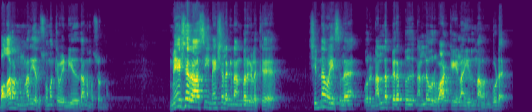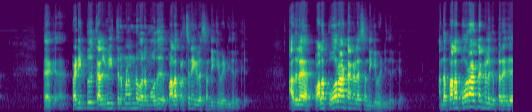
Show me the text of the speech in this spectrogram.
பாரம் மாதிரி அது சுமக்க வேண்டியது தான் நம்ம சொன்னோம். மேஷ ராசி மேஷ லக்ன நண்பர்களுக்கு சின்ன வயசில் ஒரு நல்ல பிறப்பு நல்ல ஒரு வாழ்க்கையெல்லாம் இருந்தாலும் கூட படிப்பு கல்வி திருமணம்னு வரும்போது பல பிரச்சனைகளை சந்திக்க வேண்டியது இருக்குது அதில் பல போராட்டங்களை சந்திக்க வேண்டியது இருக்குது அந்த பல போராட்டங்களுக்கு பிறகு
